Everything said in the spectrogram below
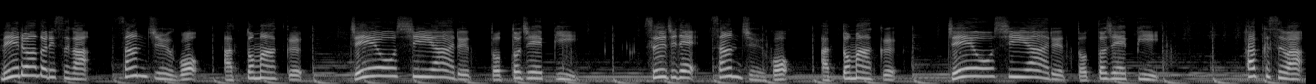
メールアドレスが三十五アットマーク jocr ドット jp 数字で三十五アットマーク jocr.jp ファックスは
